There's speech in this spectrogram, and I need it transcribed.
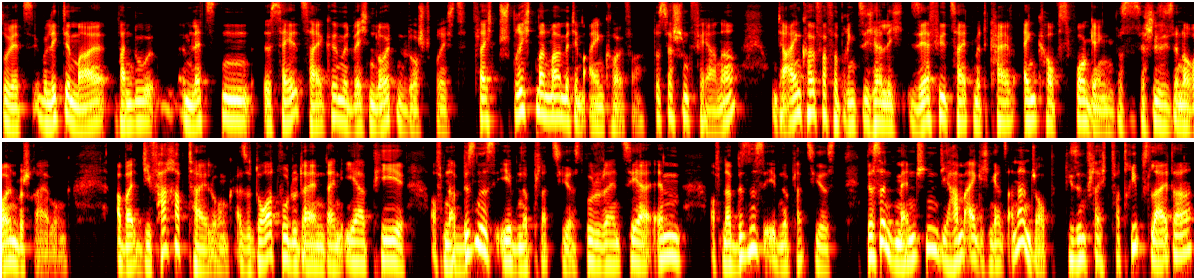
So, jetzt überleg dir mal, wann du im letzten Sales Cycle mit welchen Leuten du durchsprichst. Vielleicht spricht man mal mit dem Einkäufer. Das ist ja schon fair, ne? Und der Einkäufer verbringt sicherlich sehr viel Zeit mit Einkaufsvorgängen. Das ist ja schließlich seine Rollenbeschreibung. Aber die Fachabteilung, also dort, wo du dein, dein ERP auf einer Business-Ebene platzierst, wo du dein CRM auf einer Business-Ebene platzierst, das sind Menschen, die haben eigentlich einen ganz anderen Job. Die sind vielleicht Vertriebsleiter,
